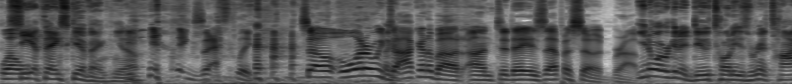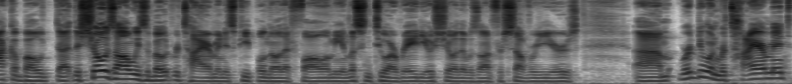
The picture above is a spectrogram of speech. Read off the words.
Well, See you at Thanksgiving. You know. exactly. so what are we talking about on today's episode, Rob? You know what we're gonna do, Tony? Is we're gonna talk about uh, the show is always about retirement, as people know that follow me and listen to our radio show that was on for several years. Um, we're doing retirement.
